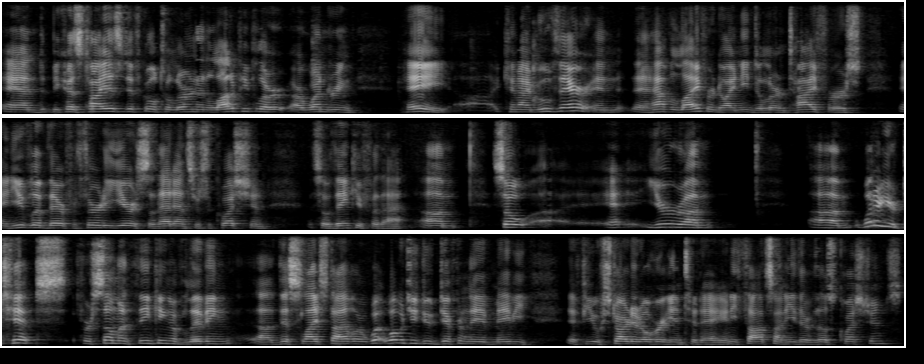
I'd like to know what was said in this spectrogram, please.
and because Thai is difficult to learn, and a lot of people are, are wondering, hey, uh, can I move there and, and have a life, or do I need to learn Thai first? And you've lived there for 30 years, so that answers the question. So thank you for that. Um, so uh, your um, um, what are your tips for someone thinking of living uh, this lifestyle, or what, what would you do differently if maybe if you started over again today? Any thoughts on either of those questions?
